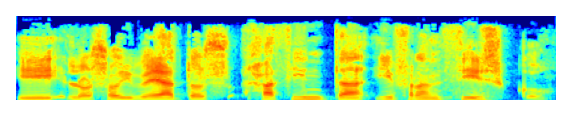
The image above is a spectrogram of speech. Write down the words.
y los hoy beatos Jacinta y Francisco,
